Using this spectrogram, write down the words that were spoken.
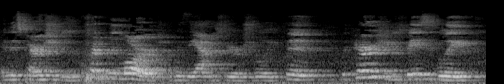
and this parachute is incredibly large because the atmosphere is really thin. The parachute is basically,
